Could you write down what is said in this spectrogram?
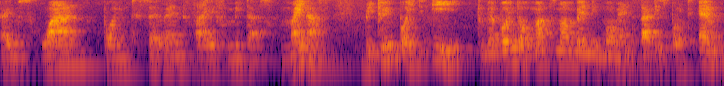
times 1.75 meters minus between point E to the point of maximum bending moment, that is point M,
